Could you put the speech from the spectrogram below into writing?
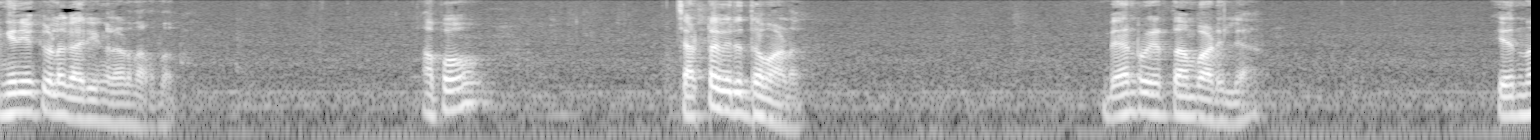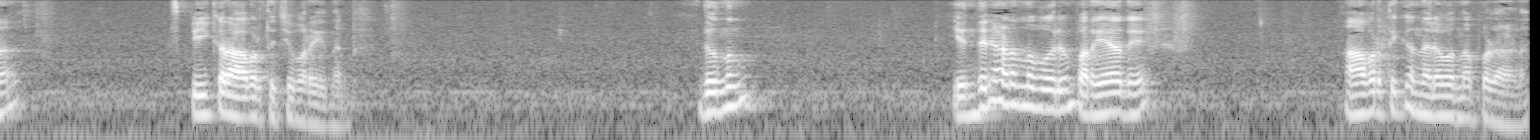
ഇങ്ങനെയൊക്കെയുള്ള കാര്യങ്ങളാണ് നടന്നത്. അപ്പോൾ ചട്ടവിരുദ്ധമാണ് ബാനർ ഉയർത്താൻ പാടില്ല എന്ന് സ്പീക്കർ ആവർത്തിച്ച് പറയുന്നുണ്ട്. ഇതൊന്നും എന്തിനാണെന്ന് പോലും പറയാതെ ആവർത്തിക്കാൻ നിലവന്നപ്പോഴാണ്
